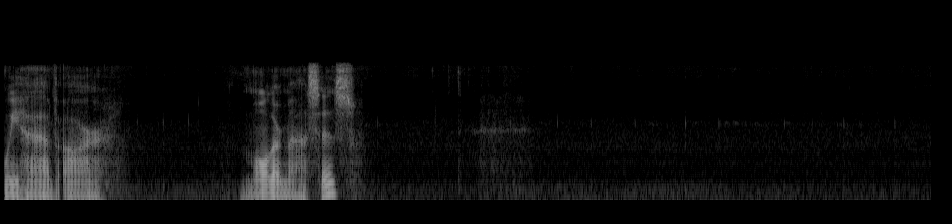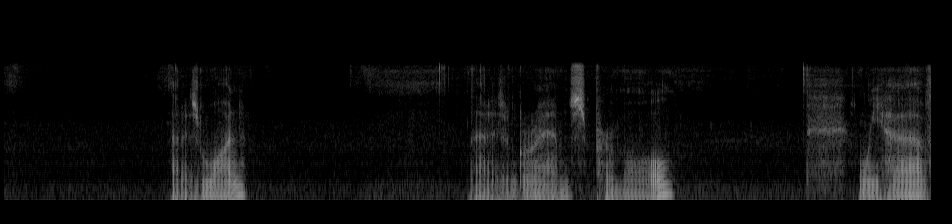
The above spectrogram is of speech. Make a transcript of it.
we have our molar masses. Is 1. That is grams per mole. We have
